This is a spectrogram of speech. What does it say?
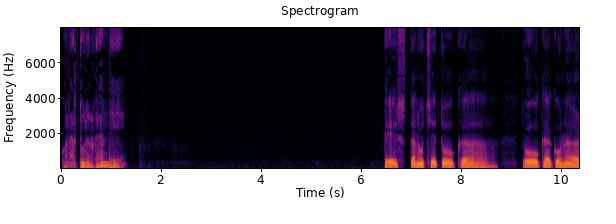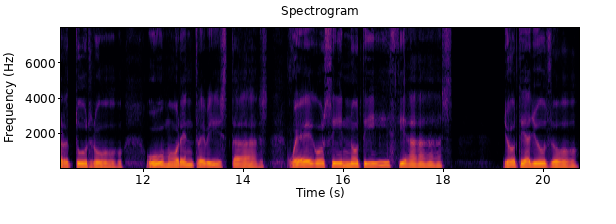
con Arturo el Grande. Esta noche toca, toca con Arturo, humor, entrevistas, juegos y noticias. Yo te ayudo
